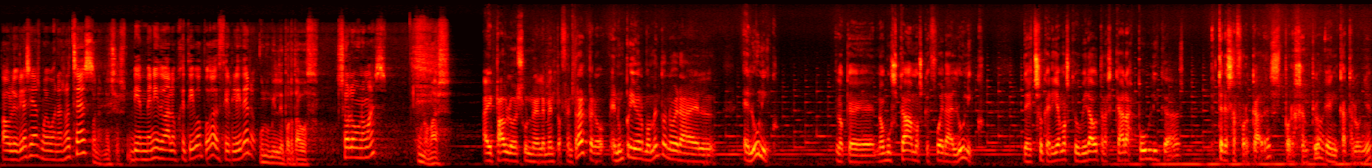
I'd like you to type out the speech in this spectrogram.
Pablo Iglesias, muy buenas noches. Buenas noches. Bienvenido al objetivo, ¿puedo decir líder? Un humilde portavoz. ¿Solo uno más? Uno más. Ahí Pablo es un elemento central, pero en un primer momento no era el, el único. Lo que no buscábamos que fuera el único. De hecho, queríamos que hubiera otras caras públicas. Teresa Forcades, por ejemplo, en Cataluña.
